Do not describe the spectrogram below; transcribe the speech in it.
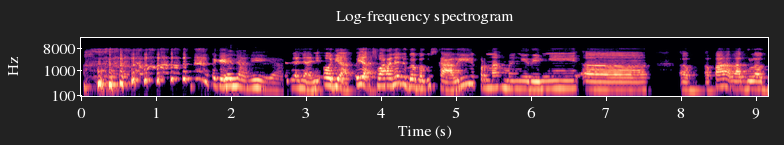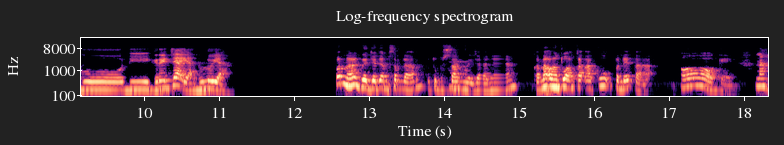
Oke, Dia nyanyi ya. dia nyanyi. Oh, dia. Iya, suaranya juga bagus sekali, pernah mengiringi eh, eh, apa lagu-lagu di gereja ya dulu ya. Pernah gereja di Amsterdam, itu besar Hmm. gerejanya. Karena orang tua angkat aku pendeta. Oh, oke. Okay. Nah,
